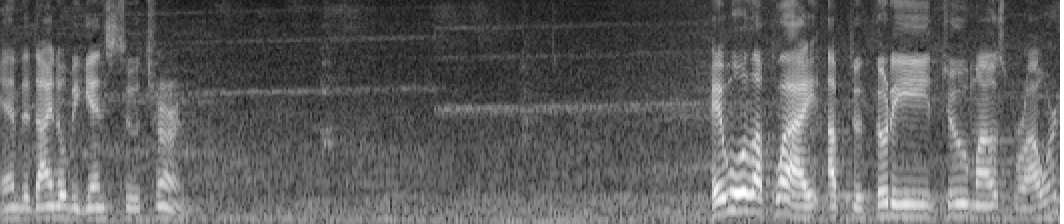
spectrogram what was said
and the dyno begins to turn. It will apply up to 32 miles per hour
